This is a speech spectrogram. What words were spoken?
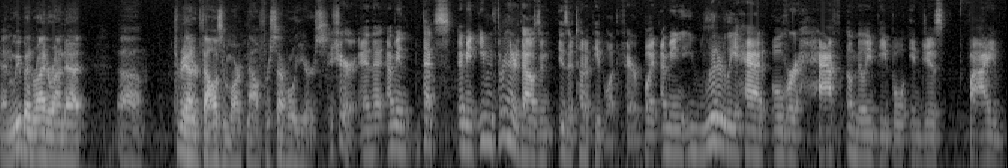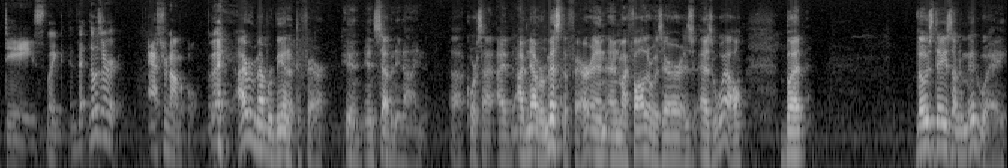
And we've been right around that uh, 300,000 mark now for several years. Sure, and that, I mean that's I mean even three hundred thousand is a ton of people at the fair, but I mean you literally had over half a million people in just five days. Like th- those are astronomical. I remember being at the fair in, in 79. Uh, of course, I, I've, I've never missed the fair, and, and my father was there as, as well. But those days on the Midway,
